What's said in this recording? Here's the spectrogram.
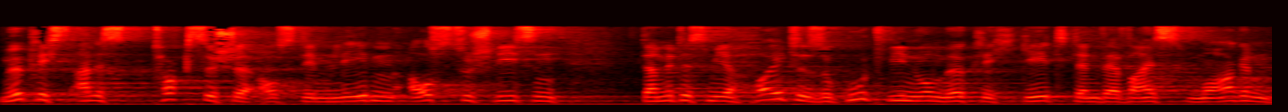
Möglichst alles Toxische aus dem Leben auszuschließen, damit es mir heute so gut wie nur möglich geht, denn wer weiß, morgen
